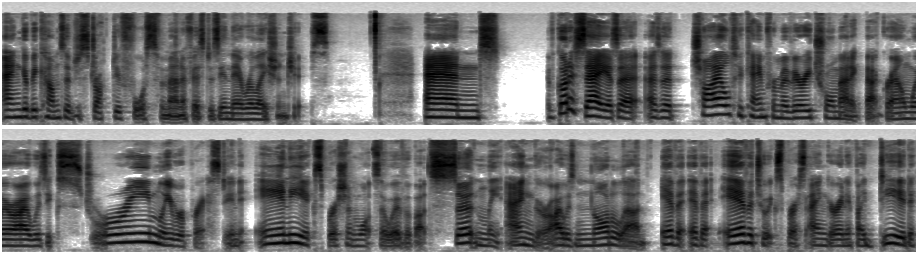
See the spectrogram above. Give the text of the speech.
anger becomes a destructive force for manifestors in their relationships. And I've got to say, as a as a child who came from a very traumatic background where I was extremely repressed in any expression whatsoever, but certainly anger, I was not allowed ever, ever, ever to express anger. And if I did,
